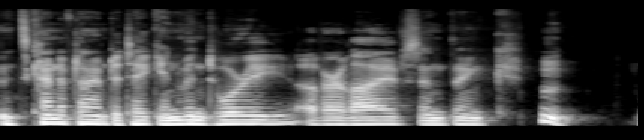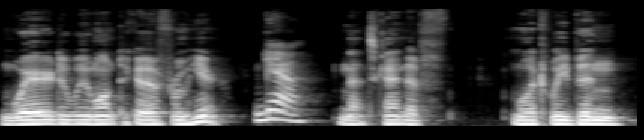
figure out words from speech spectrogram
it's kind of time to take inventory of our lives and think, hmm, where do we want to go from here? yeah And that's kind of what we've been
